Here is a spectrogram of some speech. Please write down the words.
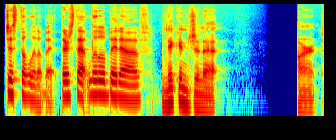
just a little bit. There's that little bit of, Nick and Janette aren't.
